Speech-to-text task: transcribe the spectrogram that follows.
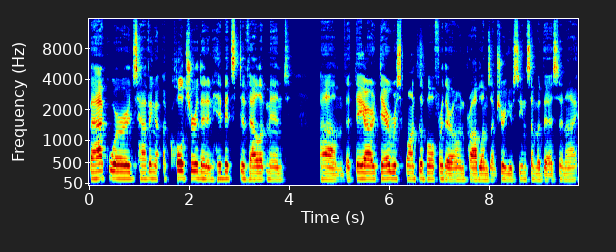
backwards, having a, a culture that inhibits development um, that they are they're responsible for their own problems. I'm sure you've seen some of this, and I,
